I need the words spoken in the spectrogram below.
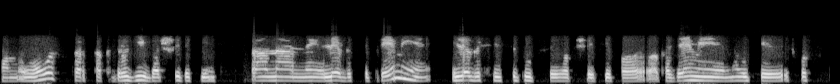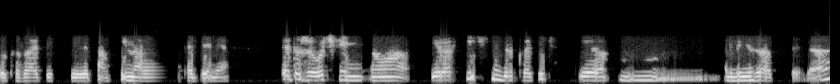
там и Оскар, как другие большие такие институциональные легаси-премии и легаси-институции вообще, типа Академии науки, искусства звукозаписи или там киноакадемия, это же очень э, иерархичные, бюрократические м, организации, да,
